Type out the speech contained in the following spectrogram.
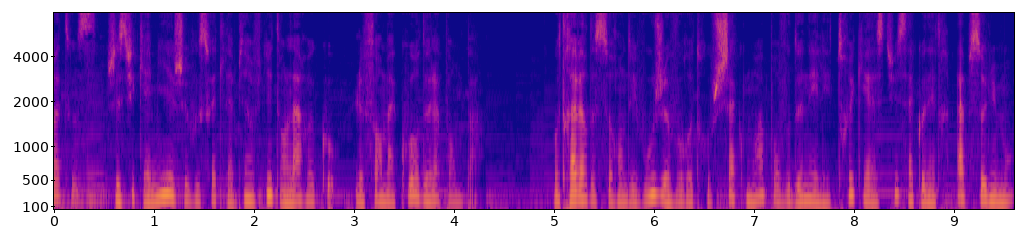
à tous, je suis Camille et je vous souhaite la bienvenue dans La Reco, le format court de la Pampa. Au travers de ce rendez-vous, je vous retrouve chaque mois pour vous donner les trucs et astuces à connaître absolument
